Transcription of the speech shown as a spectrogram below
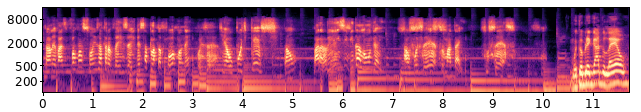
para levar as informações através aí dessa plataforma, né? Pois é. Que é o podcast. Então, parabéns, parabéns. e vida longa aí Sucesso. ao podcast pro Mataí. Sucesso. Muito obrigado, Léo.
